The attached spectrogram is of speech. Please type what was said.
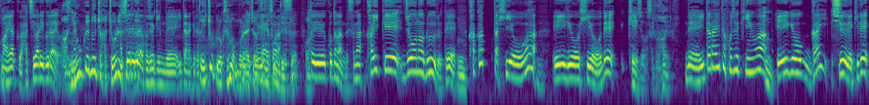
まあ、約8割ぐらいをですね。あ、2億円のうち8割ですね。8割ぐらい補助金でいただけると。1億6千万もらえちゃうとそうなんです。ということなんですが、会計上のルールで、かかった費用は営業費用で計上する。はいで、いただいた補助金は営業外収益で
